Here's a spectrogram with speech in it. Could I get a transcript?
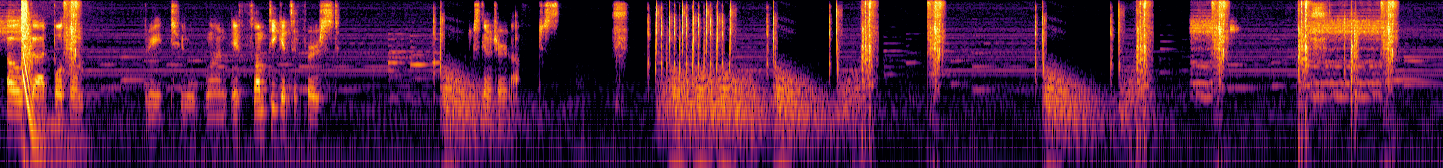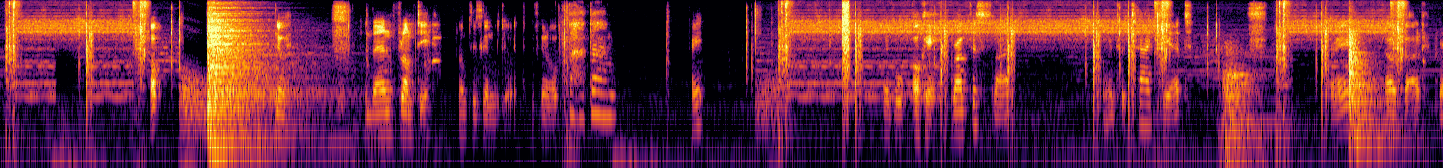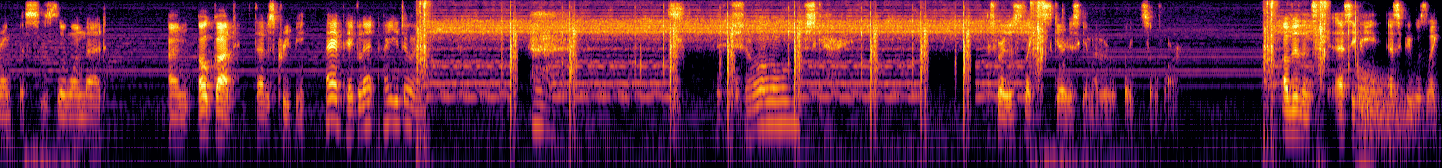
Oh god, both of them. Three, two, one. If Flumpty gets it first, I'm just gonna turn it off. Just. Flumpty. Flumpty's gonna do it. He's gonna go bam bam. Right? Okay, Grunkfist is not going to attack yet. Right? Oh god, Grunkfist is the one that I'm. Oh god, that is creepy. Hey Piglet, how you doing? This is so scary. I swear, this is like the scariest game I've ever played so far. Other than SCP. SCP was like,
